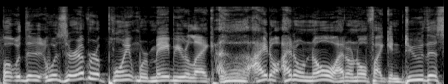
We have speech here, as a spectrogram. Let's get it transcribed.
but was there, ever a point where maybe you're like, I don't, I don't know, I don't know if I can do this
